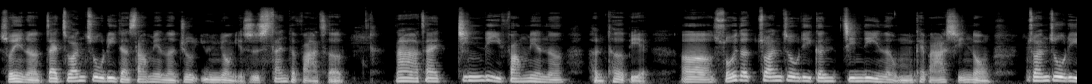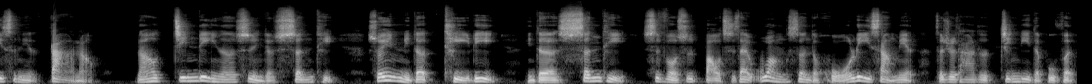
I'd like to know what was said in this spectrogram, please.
所以呢，在专注力的上面呢，就运用也是三的法则。那在精力方面呢，很特别。呃，所谓的专注力跟精力呢，我们可以把它形容：专注力是你的大脑，然后精力呢是你的身体。所以你的体力、你的身体是否是保持在旺盛的活力上面，这就是它的精力的部分。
